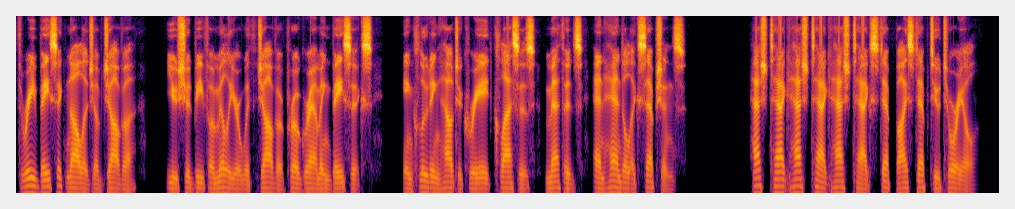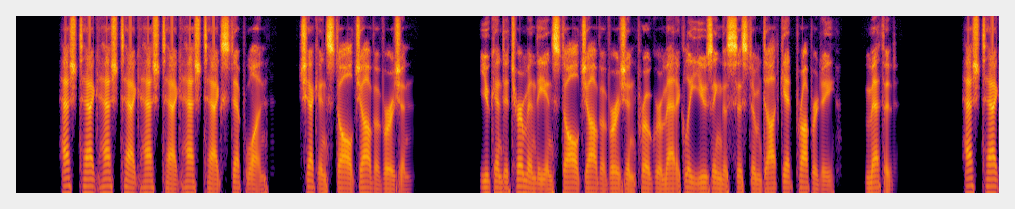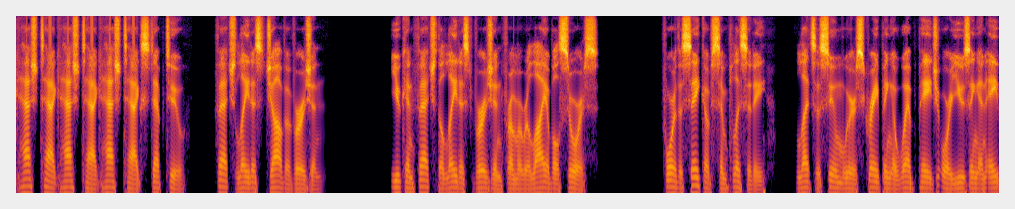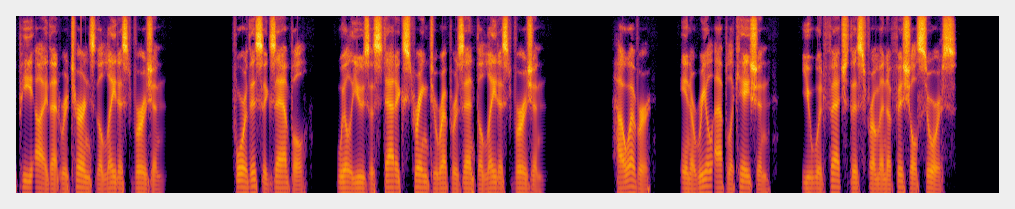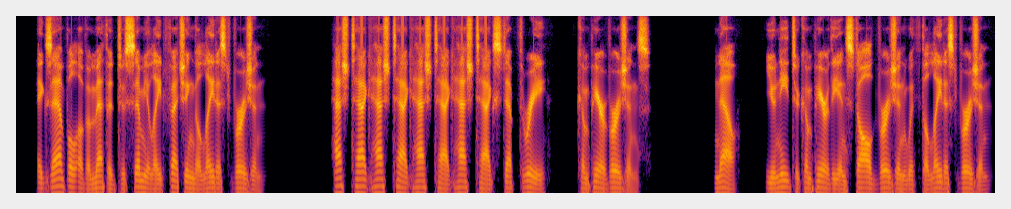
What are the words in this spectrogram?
3 Basic knowledge of Java, you should be familiar with Java programming basics, including how to create classes, methods, and handle exceptions. Hashtag hashtag hashtag step by step tutorial. Hashtag hashtag hashtag hashtag step 1, check install Java version. You can determine the install Java version programmatically using the system.get property method. Hashtag hashtag hashtag hashtag step 2, fetch latest Java version. You can fetch the latest version from a reliable source. For the sake of simplicity, let's assume we're scraping a web page or using an API that returns the latest version. For this example, we'll use a static string to represent the latest version. However, in a real application, you would fetch this from an official source. Example of a method to simulate fetching the latest version. Hashtag hashtag hashtag hashtag step 3, compare versions. Now, you need to compare the installed version with the latest version.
